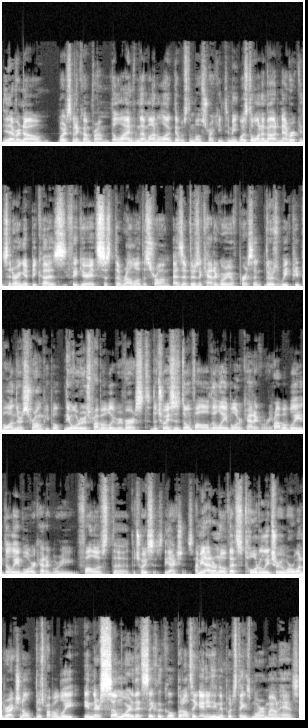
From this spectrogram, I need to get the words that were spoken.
You never know where it's going to come from. The line from that monologue that was the most striking to me was the one about never considering it because you figure it's just the realm of the strong. As if there's a category of person, there's weak people and there's strong people. The order is probably reversed. The choices don't follow the label or category. Probably the label or category follows the, the choices, the actions. I mean, I don't know if that's totally true or one directional. There's probably in there somewhere that's cyclical, but I'll take anything that puts things more in my own hands.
